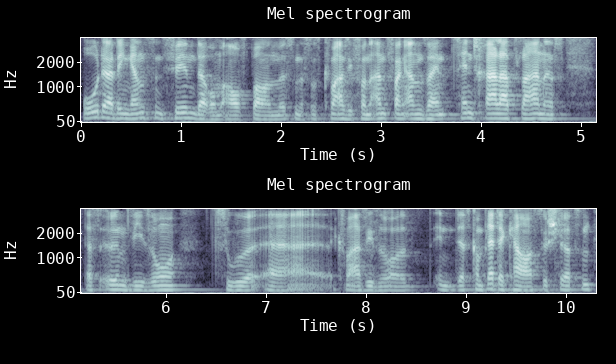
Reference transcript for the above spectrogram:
oder den ganzen Film darum aufbauen müssen, dass es quasi von Anfang an sein zentraler Plan ist, das irgendwie so zu äh, quasi so in das komplette Chaos zu stürzen.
